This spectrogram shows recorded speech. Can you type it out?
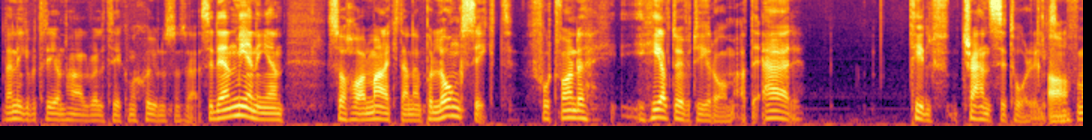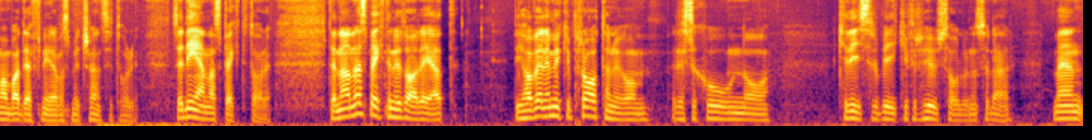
Den ligger på 3,5 eller 3,7 och sånt där. Så i den meningen så har marknaden på lång sikt fortfarande helt övertygad om att det är till transitory. Liksom. Ja. Får man bara definiera vad som är transitory. Så det är en aspekt av det. Den andra aspekten utav det är att vi har väldigt mycket prat här nu om recession och krisrubriker för hushållen och sådär. Men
